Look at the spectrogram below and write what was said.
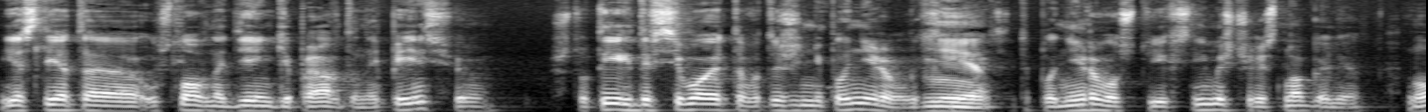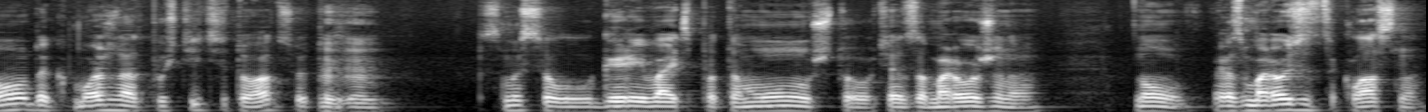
Если это условно деньги, правда, на пенсию, что ты их до всего этого, ты же не планировал их Нет. снимать. Ты планировал, что их снимешь через много лет. Ну, так можно отпустить ситуацию. Мгм. Смысл горевать потому, что у тебя заморожено. Ну, разморозится классно.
